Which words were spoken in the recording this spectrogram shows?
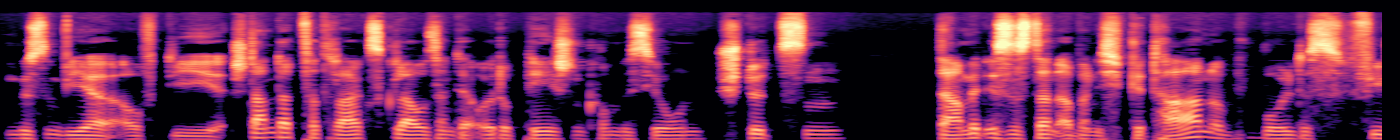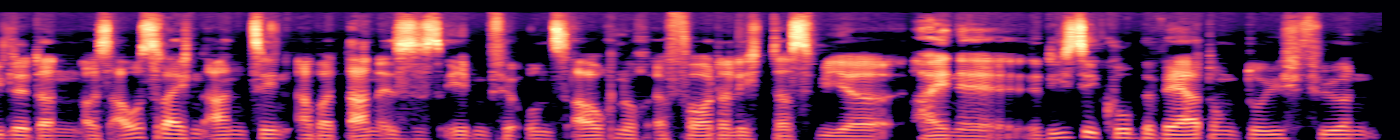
müssen wir auf die Standardvertragsklauseln der Europäischen Kommission stützen damit ist es dann aber nicht getan, obwohl das viele dann als ausreichend ansehen. Aber dann ist es eben für uns auch noch erforderlich, dass wir eine Risikobewertung durchführen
